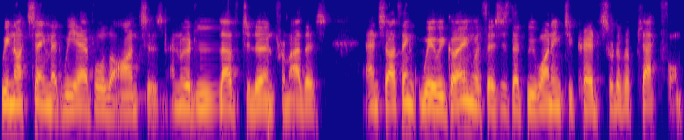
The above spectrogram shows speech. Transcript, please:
we're not saying that we have all the answers and we'd love to learn from others. And so I think where we're going with this is that we're wanting to create sort of a platform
